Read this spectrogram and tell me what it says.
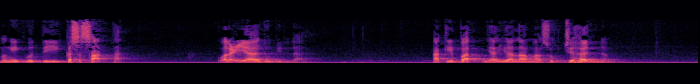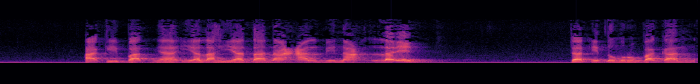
mengikuti kesesatan. Wal billah. Akibatnya ialah masuk jahannam. Akibatnya ialah yatana'al bina'lain dan itu merupakan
